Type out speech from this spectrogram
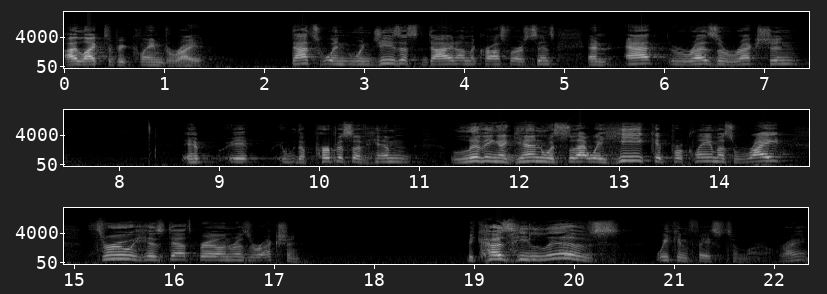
I like to be claimed right. That's when, when Jesus died on the cross for our sins, and at resurrection, it, it, the purpose of Him living again was so that way he could proclaim us right through his death, burial, and resurrection. Because he lives, we can face tomorrow, right?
